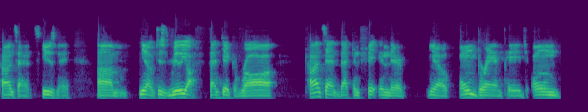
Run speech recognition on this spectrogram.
content, excuse me. Um, you know, just really authentic, raw content that can fit in their, you know, own brand page, own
